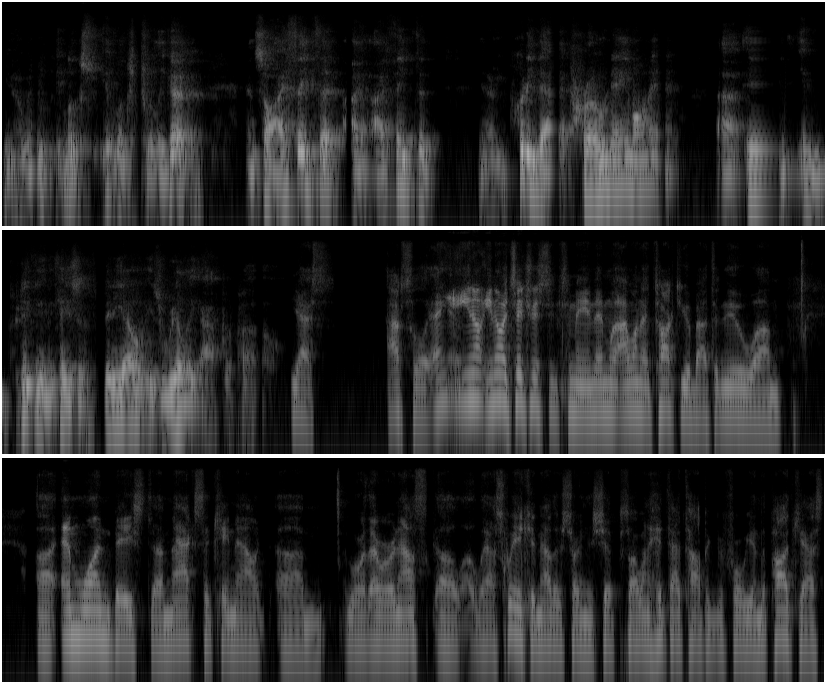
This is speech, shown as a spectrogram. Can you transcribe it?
You know, it, it looks it looks really good, and so I think that I, I think that you know putting that pro name on it uh, in, in particularly in the case of video, is really apropos. Yes, absolutely. And you know, you know, it's interesting to me. And then I want to talk to you about the new um, uh, M1 based uh, Macs that came out, um, or that were announced uh, last week, and now they're starting to ship. So I want to hit that topic before we end the podcast.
